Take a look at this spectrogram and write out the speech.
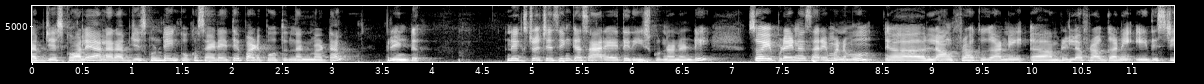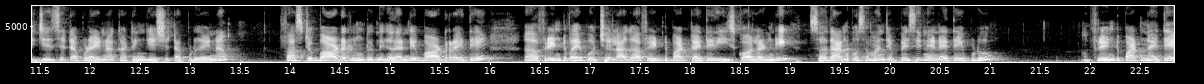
రబ్ చేసుకోవాలి. అలా రబ్ చేసుకుంటే ఇంకొక సైడ్ అయితే పడిపోతుందనమాట ప్రింట్ నెక్స్ట్ వచ్చేసి ఇంకా శారీ అయితే తీసుకున్నానండి. సో ఎప్పుడైనా సరే మనము లాంగ్ ఫ్రాక్ కానీ అంబ్రిల్లా ఫ్రాక్ కానీ ఏది స్టిచ్ చేసేటప్పుడైనా కటింగ్ చేసేటప్పుడు అయినా ఫస్ట్ బార్డర్ ఉంటుంది కదండి. బార్డర్ అయితే ఫ్రంట్ వైపు వచ్చేలాగా ఫ్రంట్ పార్ట్కి అయితే తీసుకోవాలండి. సో దానికోసం అని చెప్పేసి నేనైతే ఇప్పుడు ఫ్రంట్ పార్ట్ని అయితే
